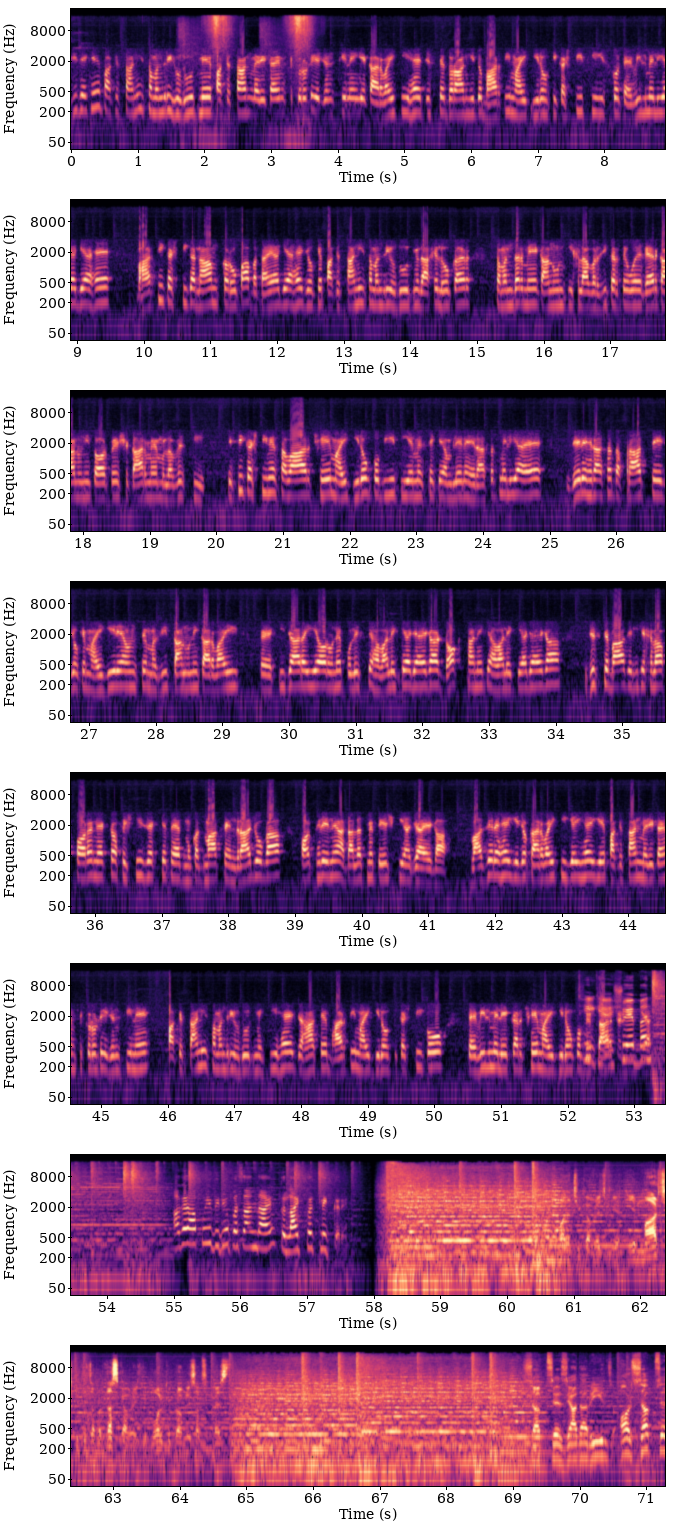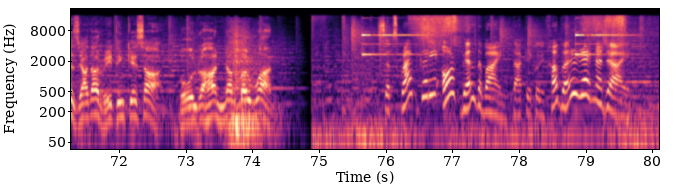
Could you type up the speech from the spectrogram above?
जी देखें, पाकिस्तानी समंदरी हदूद में पाकिस्तान मेरीटाइम सिक्योरिटी एजेंसी ने ये कार्रवाई की है, जिसके दौरान ये जो भारतीय माहीगीरों की कश्ती थी, इसको तहवील में लिया गया है। भारतीय कश्ती का नाम करोपा बताया गया है, जो कि पाकिस्तानी समंदरी हदूद में दाखिल होकर समंदर में कानून की खिलाफ वर्जी करते हुए गैर कानूनी तौर पर शिकार में मुलविस थी। इसी कश्ती में सवार छह माहीगीरों को भी पी एम एस ए के अमले ने हिरासत में लिया है। जेर हिरासत अफराद से, जो कि माहीगीर हैं, उनसे मजीद कानूनी कार्रवाई की जा रही है और उन्हें पुलिस के हवाले किया जाएगा, डॉक थाने के हवाले किया जाएगा, जिसके बाद इनके खिलाफ फॉरेन एक्ट और फिशरीज एक्ट के तहत मुकदमा का इंदराज होगा। और फिर इन्हें अदालत में पेश किया जाएगा। वाजे रहे ये जो कार्रवाई की गई है ये पाकिस्तान मेरीटाइम सिक्योरिटी एजेंसी ने पाकिस्तानी समंदरी हदूद में की है जहाँ से भारतीय माही गिरोह की कश्ती को तहवील में लेकर छह माही गिरोह को गिरफ़्तार अगर आपको ये वीडियो पसंद आए तो लाइक पर क्लिक करें। बहुत अच्छी कवरेज की है। ये मार्च की तो ज़बरदस्त कवरेज थी बॉल की प्रॉब्लम सबसे बेस्ट थी। सबसे ज़्यादा रील्स और सबसे ज़्यादा रेटिंग के साथ बोल रहा नंबर वन सब्सक्राइब करें और बेल दबाएँ ताकि कोई खबर रह न जाए।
